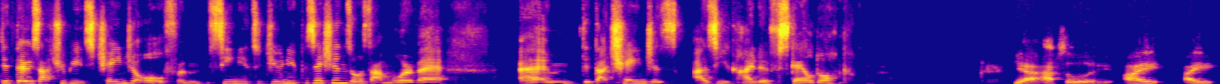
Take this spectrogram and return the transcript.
did those attributes change at all from senior to junior positions, or was that more of a um, did that change as as you kind of scaled up? Yeah, absolutely. I I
